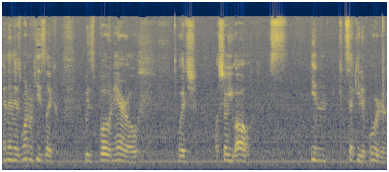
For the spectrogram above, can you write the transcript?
And then there's one where he's like with his bow and arrow, which I'll show you all in consecutive order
